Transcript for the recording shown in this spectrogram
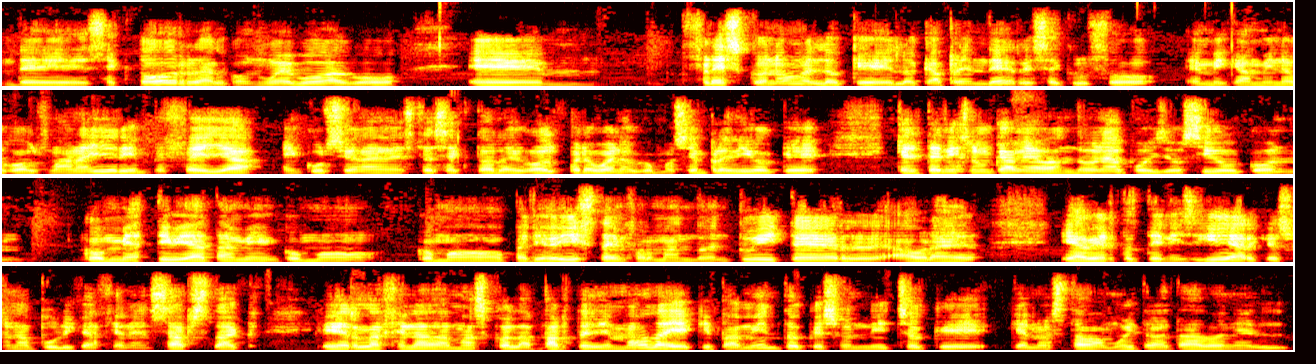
de sector, algo nuevo, algo em, fresco ¿no? en lo que, lo que aprender y se cruzó en mi camino Golf Manager y empecé ya a incursionar en este sector de golf. Pero bueno, como siempre digo que, que el tenis nunca me abandona, pues yo sigo con, con mi actividad también como, como periodista, informando en Twitter. Ahora he, abierto Tennis Gear, que es una publicación en Substack eh, relacionada más con la parte de moda y equipamiento, que es un nicho que, no estaba muy tratado en el,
